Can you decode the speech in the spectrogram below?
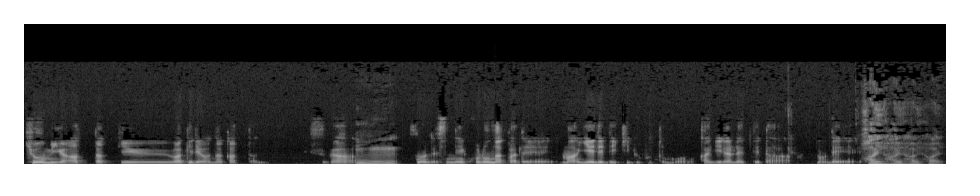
興味があったっていうわけではなかったんですが、うんうん。そうですね、コロナ禍で、まあ、家でできることも限られてたので、はいはいはいはい。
